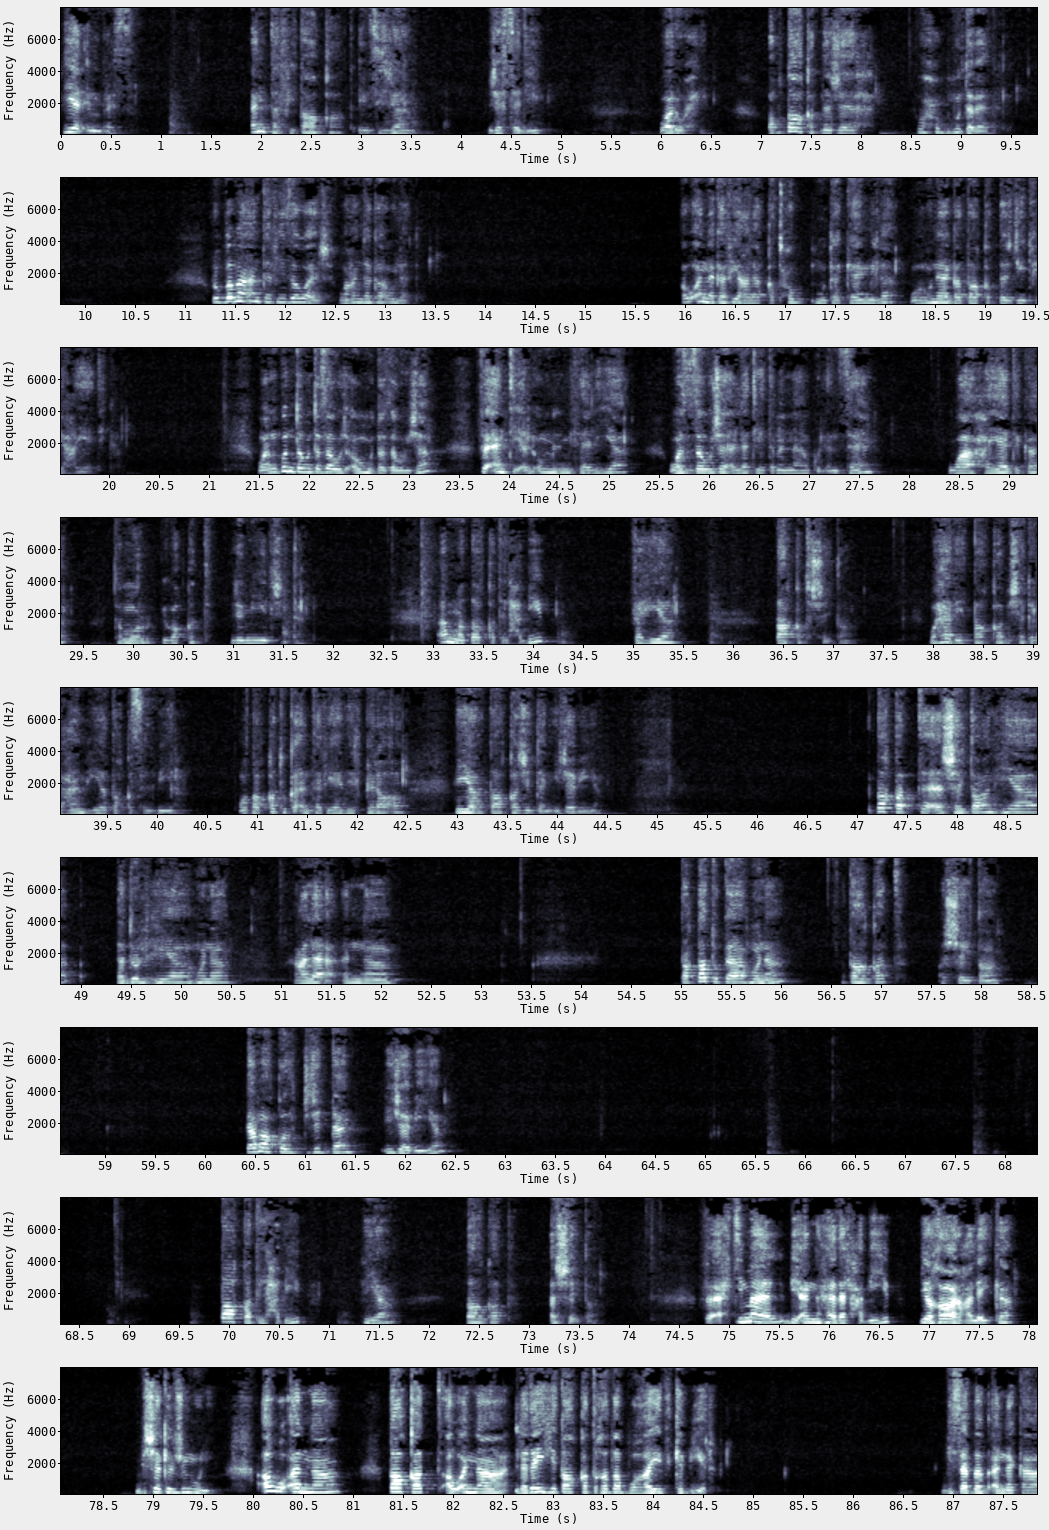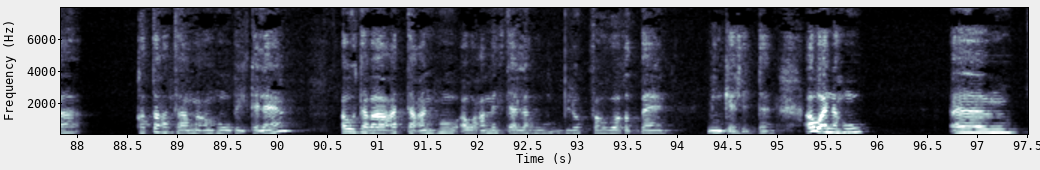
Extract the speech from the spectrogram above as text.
هي الإمبرس أنت في طاقة انسجام جسدي وروحي. أو طاقة نجاح وحب متبادل. ربما أنت في زواج وعندك أولاد. أو أنك في علاقة حب متكاملة وهناك طاقة تجديد في حياتك. وإن كنت متزوج أو متزوجة فأنت الأم المثالية والزوجة التي يتمناها كل إنسان وحياتك تمر بوقت جميل جدا. أما طاقة الحبيب فهي طاقة الشيطان. وهذه الطاقة بشكل عام هي طاقة سلبية. وطاقتك أنت في هذه القراءة هي طاقة جدا إيجابية. طاقة الشيطان هي تدل هي هنا على أن طاقتك هنا طاقة الشيطان كما قلت جدا إيجابية. طاقة الحبيب هي طاقة الشيطان. فاحتمال بأن هذا الحبيب يغار عليك بشكل جنوني أو أن طاقة أو أن لديه طاقة غضب وغيظ كبير بسبب أنك قطعت معه بالكلام أو تباعدت عنه أو عملت له بلوك فهو غضبان منك جدا أو أنه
